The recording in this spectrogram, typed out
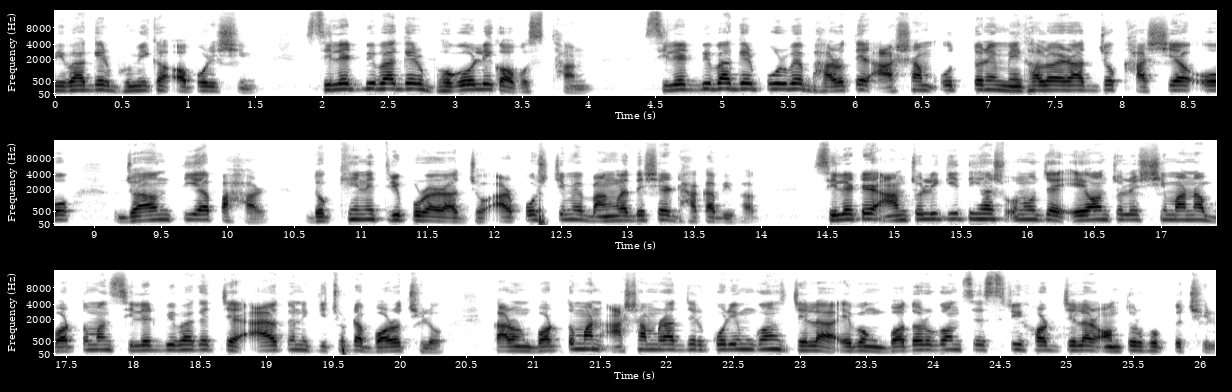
বিভাগের ভূমিকা অপরিসীম। সিলেট বিভাগের ভৌগোলিক অবস্থান সিলেট বিভাগের পূর্বে ভারতের আসাম, উত্তরে মেঘালয় রাজ্য, খাসিয়া ও জয়ন্তিয়া পাহাড়, দক্ষিণে ত্রিপুরা রাজ্য আর পশ্চিমে বাংলাদেশের ঢাকা বিভাগ। সিলেটের আঞ্চলিক ইতিহাস অনুযায়ী এ অঞ্চলের সীমানা বর্তমান সিলেট বিভাগের চেয়ে আয়তনে কিছুটা বড় ছিল, কারণ বর্তমান আসাম রাজ্যের করিমগঞ্জ জেলা এবং বদরগঞ্জের শ্রীহট জেলার অন্তর্ভুক্ত ছিল।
